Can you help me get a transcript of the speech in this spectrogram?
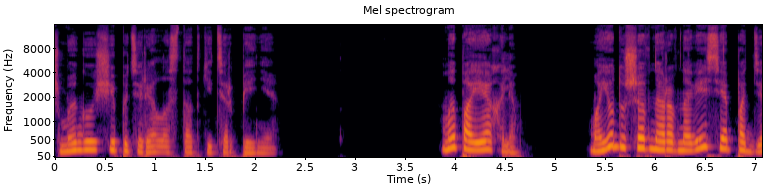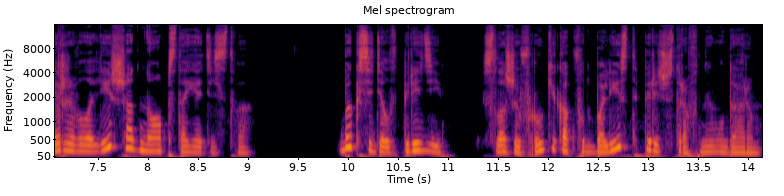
Шмыгающий потерял остатки терпения. Мы поехали. Мое душевное равновесие поддерживало лишь одно обстоятельство. Бык сидел впереди, сложив руки, как футболист перед штрафным ударом.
